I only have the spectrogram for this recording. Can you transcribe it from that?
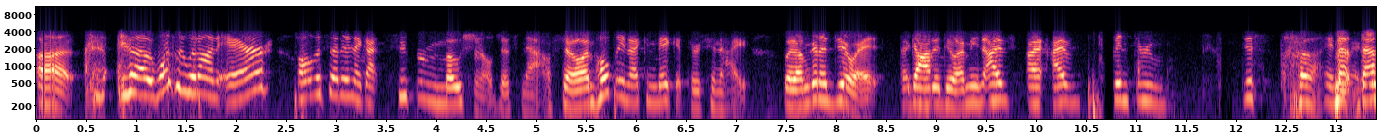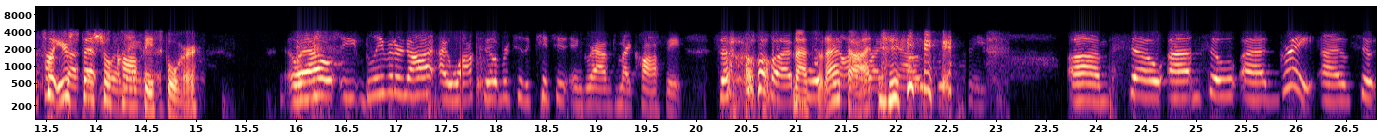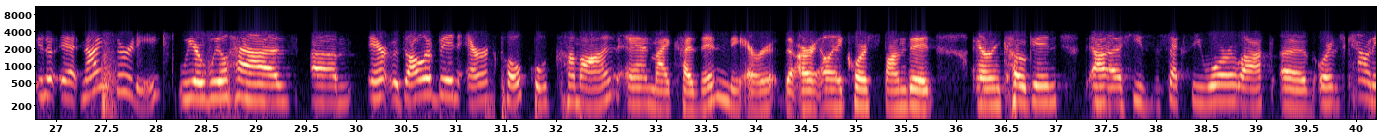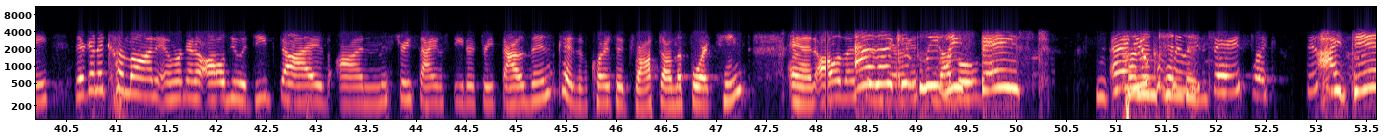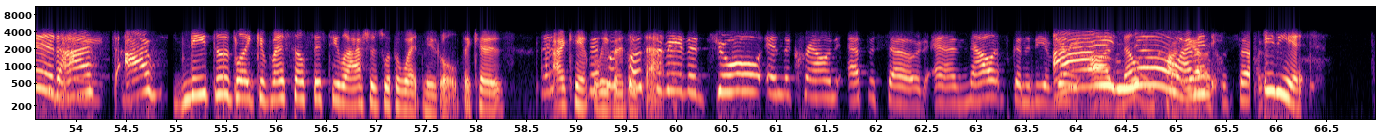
uh, once we went on air, all of a sudden I got super emotional just now. So I'm hoping I can make it through tonight. But I'm gonna do it. I gotta do it. I mean, I've I, I've been through just uh, anyway, that, that's we'll what your talk about that special coffee's later. for. Well, believe it or not, I walked over to the kitchen and grabbed my coffee. So I'm That's what I thought. right now as we speak. Um, so, um, so uh, great. Uh, so, you know, at 9:30, we are. We'll have um, Eric, Dollar Bin Eric Polk will come on, and my cousin, the, Eric, the our LA correspondent, Aaron Cogan. Uh, he's the sexy warlock of Orange County. They're going to come on, and we're going to all do a deep dive on Mystery Science Theater 3000 because, of course, it dropped on the 14th, and all of us. And I completely levels, spaced. and Pun you intended. completely spaced like. I did. I I need to like give myself 50 lashes with a wet noodle because This, I can't this believe was I did supposed to be the jewel in the crown episode, and now it's going to be a very I odd know, melancholy I'm an episode. Idiot.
